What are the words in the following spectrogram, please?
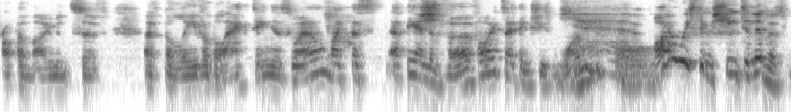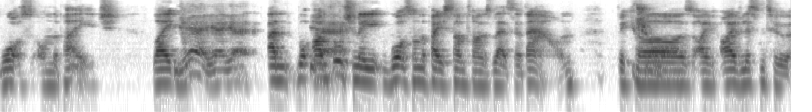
proper moments of of believable acting as well. Like this at the end of Vervoids, I think she's yeah. wonderful. I always think she delivers what's on the page. Like, Yeah, yeah, yeah. and well, Yeah. unfortunately, what's on the page sometimes lets her down because I've, I've listened to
